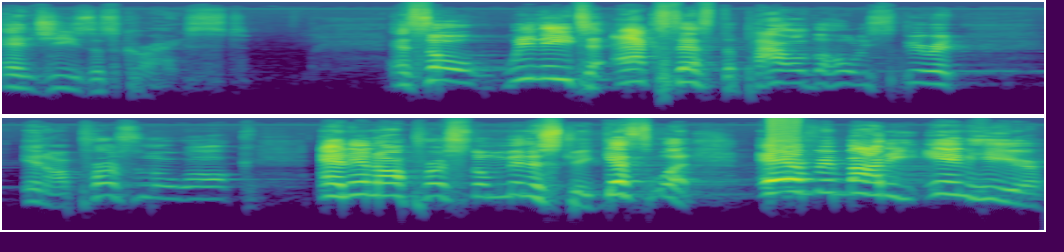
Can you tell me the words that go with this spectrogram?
and Jesus Christ. And so we need to access the power of the Holy Spirit in our personal walk and in our personal ministry. Guess what? Everybody in here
